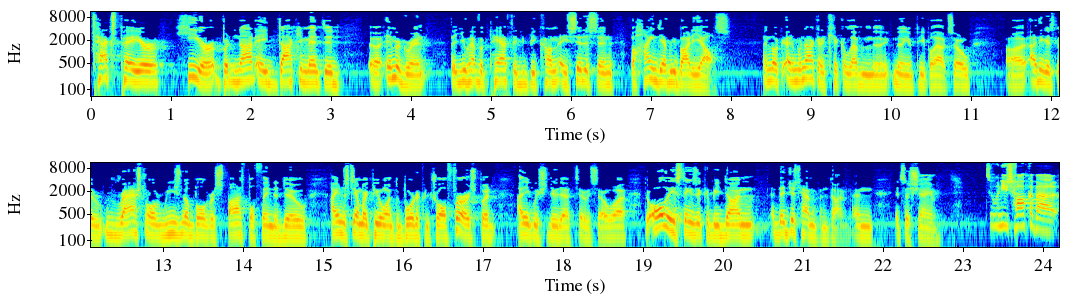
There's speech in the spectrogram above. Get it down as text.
taxpayer here, but not a documented uh, immigrant, that you have a path to become a citizen behind everybody else. And look, and we're not going to kick 11 million people out. So uh, I think it's the rational, reasonable, responsible thing to do. I understand why people want the border control first, but I think we should do that too. So uh, there are all these things that could be done, and they just haven't been done, and it's a shame. So when you talk about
